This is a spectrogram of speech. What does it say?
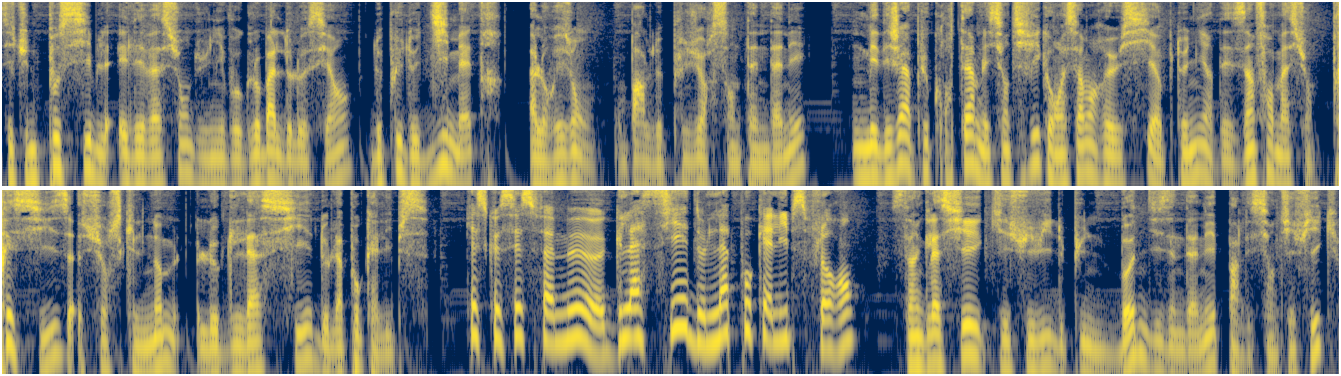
c'est une possible élévation du niveau global de l'océan de plus de 10 mètres. À l'horizon, on parle de plusieurs centaines d'années. Mais déjà à plus court terme, les scientifiques ont récemment réussi à obtenir des informations précises sur ce qu'ils nomment le glacier de l'apocalypse. Qu'est-ce que c'est ce fameux euh, glacier de l'apocalypse, Florent? C'est un glacier qui est suivi depuis une bonne dizaine d'années par les scientifiques.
